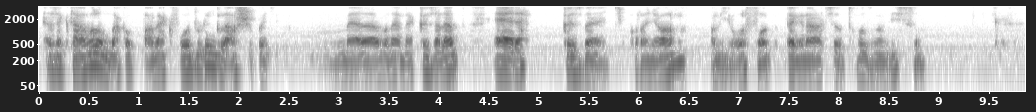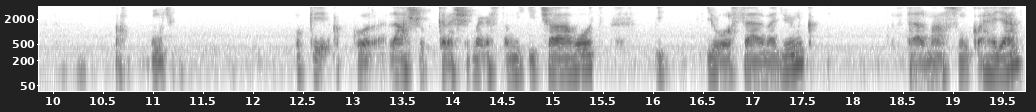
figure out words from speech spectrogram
ezek távolodnak, hoppá, megfordulunk, lássuk, hogy merre van ennek közelebb, erre közben egy aranyalma, ami jól fog, regenerációt hozzon vissza. Na, úgy. Oké, okay, akkor lássuk, keressük meg ezt a Miki csávót. Itt jól felmegyünk, felmászunk a hegyen.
